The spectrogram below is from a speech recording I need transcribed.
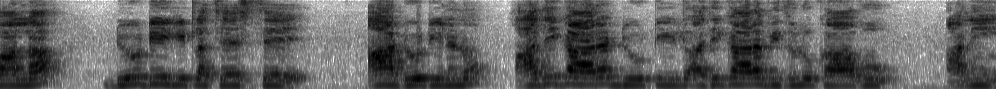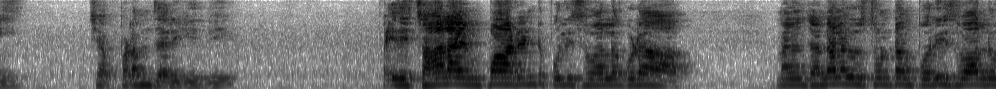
వాళ్ళ డ్యూటీ ఇట్లా చేస్తే ఆ డ్యూటీలను అధికార డ్యూటీలు అధికార విధులు కావు అని చెప్పడం జరిగింది. ఇది చాలా ఇంపార్టెంట్ పోలీస్ వాళ్ళకు కూడా మనం జనరల్గా చూస్తుంటాం పోలీస్ వాళ్ళు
